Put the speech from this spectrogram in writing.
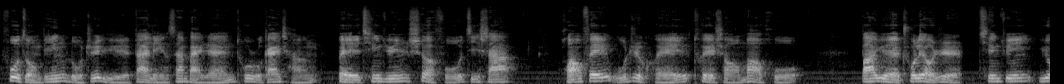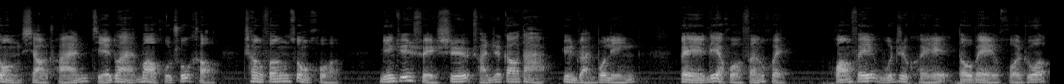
副总兵鲁之宇带领三百人突入该城，被清军设伏击杀。黄飞、吴志奎退守茂湖。八月初六日，清军用小船截断茂湖出口，乘风纵火，明军水师船只高大，运转不灵，被烈火焚毁。黄飞、吴志奎都被活捉。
